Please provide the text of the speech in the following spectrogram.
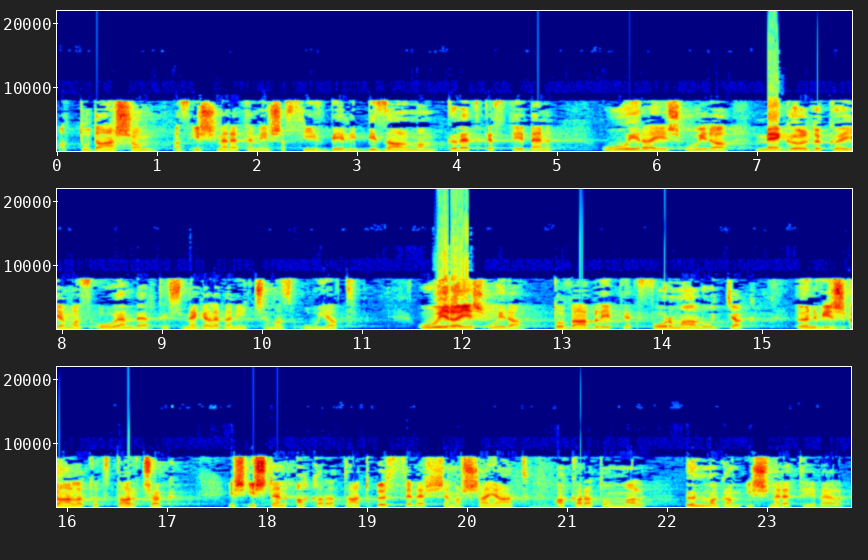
a tudásom, az ismeretem és a szívbéli bizalmam következtében újra és újra megöldököljem az óembert és megelevenítsem az újat. Újra és újra tovább lépjek, formálódjak, önvizsgálatot tartsak, és Isten akaratát összevessem a saját akaratommal, önmagam ismeretével,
